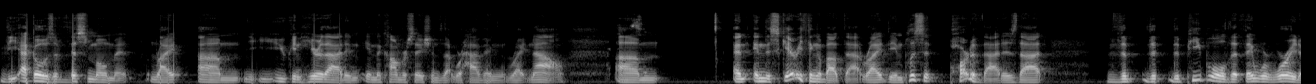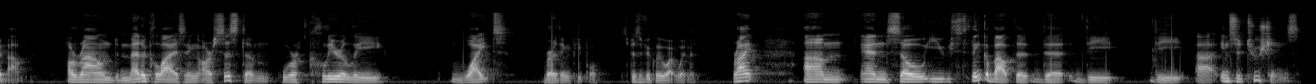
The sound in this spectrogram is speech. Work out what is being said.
the echoes of this moment, right? Um, you can hear that in, in the conversations that we're having right now. Um, and, and the scary thing about that, right? The implicit part of that is that the, the, the people that they were worried about around medicalizing our system were clearly white birthing people, specifically white women, right? Um, and so you think about the, the, the, the uh, institutions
